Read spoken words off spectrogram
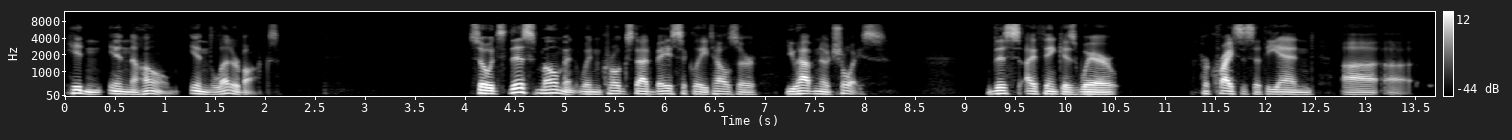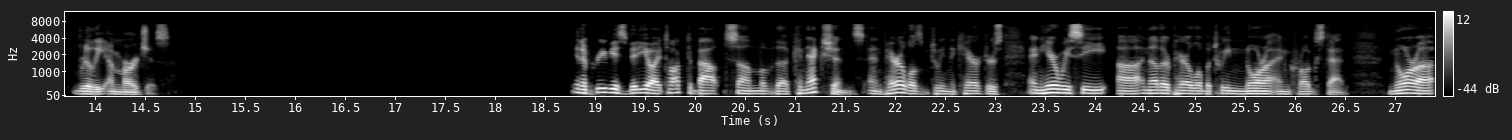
hidden in the home, in the letterbox. So it's this moment when Krogstad basically tells her, you have no choice. This, I think, is where her crisis at the end uh, uh, really emerges. In a previous video, I talked about some of the connections and parallels between the characters, and here we see uh, another parallel between Nora and Krogstad. Nora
